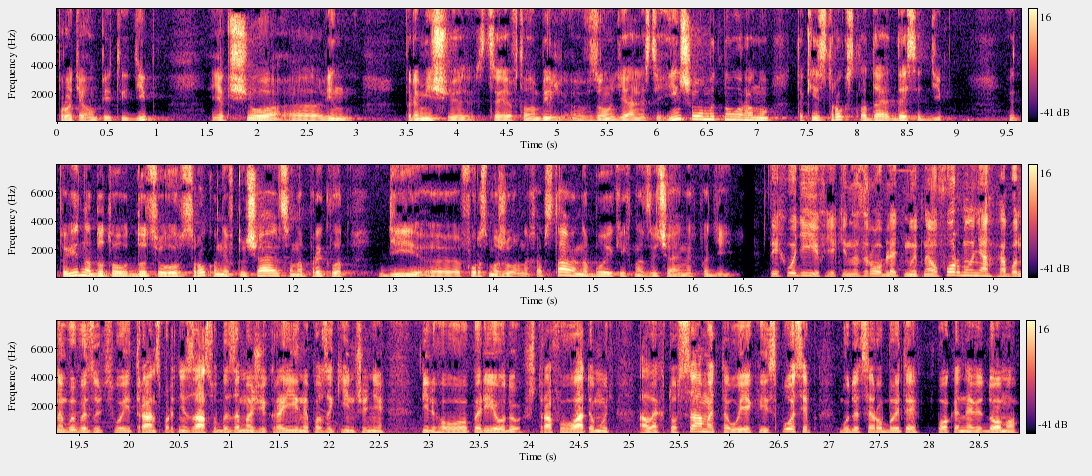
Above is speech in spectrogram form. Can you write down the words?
протягом п'яти діб. Якщо е, він переміщує цей автомобіль в зону діяльності іншого митного органу, такий строк складає 10 діб. Відповідно до до цього сроку не включаються, наприклад, дії е, форс-мажорних обставин або яких надзвичайних подій. Тих водіїв, які не зроблять митне оформлення або не вивезуть свої транспортні засоби за межі країни по закінченні пільгового періоду, штрафуватимуть. Але хто саме та у який спосіб буде це робити, поки невідомо.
